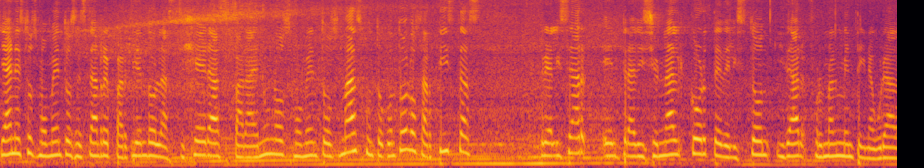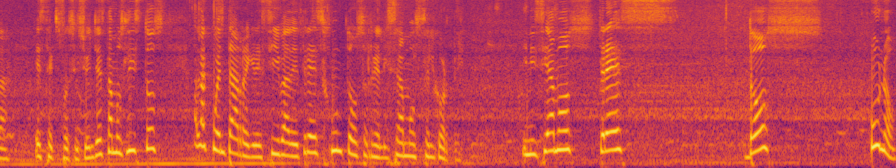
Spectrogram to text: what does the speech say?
ya en estos momentos se están repartiendo las tijeras para en unos momentos más, junto con todos los artistas, realizar el tradicional corte de listón y dar formalmente inaugurada esta exposición. Ya estamos listos. A la cuenta regresiva de tres, juntos realizamos el corte. Iniciamos tres, dos, uno.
